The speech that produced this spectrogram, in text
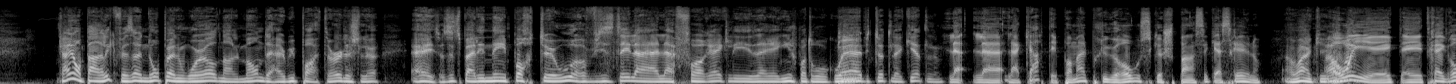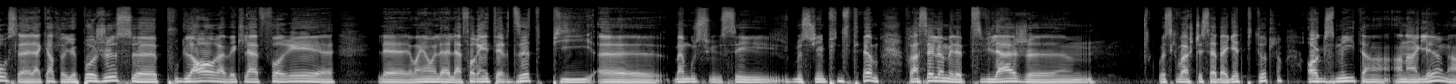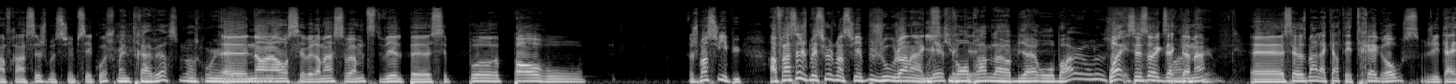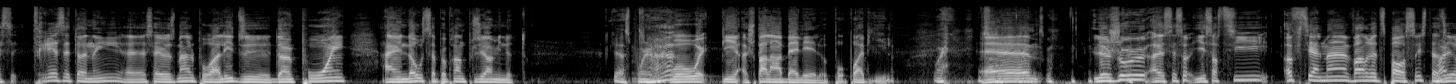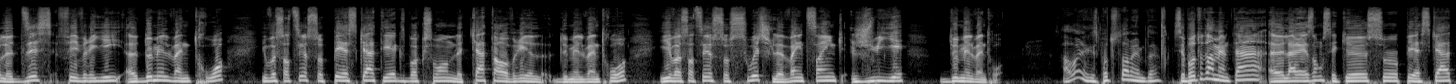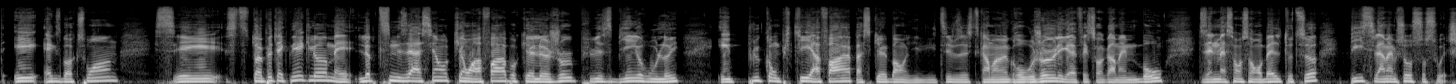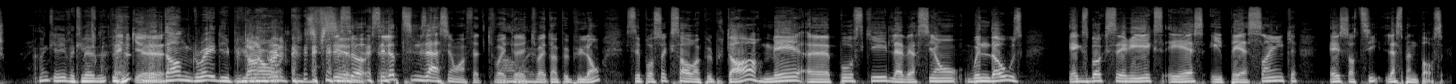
quand ils ont parlé qu'ils faisaient un open world dans le monde de Harry Potter, là, je suis là, hey, ça veut dire que tu peux aller n'importe où, revisiter la, la forêt avec les araignées, je sais pas trop quoi, Puis- tout le kit. là. La, la- la carte est pas mal plus grosse que je pensais qu'elle serait. Là. Ah ouais, ok. Ah oui, elle est, elle est très grosse, la, carte. Il n'y a pas juste euh, Poudlard avec la forêt. euh, voyons, la, forêt interdite, puis euh, ben, c'est, je me souviens plus du terme français, là, mais le petit village euh, où est-ce qu'il va acheter sa baguette, puis tout. Là? Hogsmeade en, en anglais, mais en français, je me souviens plus c'est quoi. Chemin de traverse dans ce coin euh, Non, non, c'est vraiment, c'est vraiment une petite ville. C'est pas port au je m'en souviens plus. En français, je m'excuse, je m'en souviens plus, je joue en anglais. Est-ce qu'ils vont prendre leur bière au beurre? Oui, c'est ça, exactement. Euh, sérieusement, la carte est très grosse. J'ai été très étonné. Euh, sérieusement, pour aller d'un point à un autre, ça peut prendre plusieurs minutes. à ce point-là? Oui, oui. Puis je parle en balai, là, pas, pas à pied. Oui. Euh, le jeu, euh, c'est ça, il est sorti officiellement vendredi passé, c'est-à-dire le 10 février 2023. Euh, il va sortir sur PS4 et Xbox One le 4 avril 2023. il va sortir sur Switch le 25 juillet 2023. Ah ouais, c'est pas tout en même temps. C'est pas tout en même temps. Euh, la raison, c'est que sur PS4 et Xbox One, c'est un peu technique, là, mais l'optimisation qu'ils ont à faire pour que le jeu puisse bien rouler est plus compliqué à faire parce que, bon, c'est quand même un gros jeu, les graphiques sont quand même beaux, les animations sont belles, tout ça. Puis c'est la même chose sur Switch. OK, avec le, le, downgrade est plus long. c'est ça. C'est l'optimisation, en fait, qui va, être, ah qui va être un peu plus long. C'est pour ça qu'il sort un peu plus tard. Mais euh, pour ce qui est de la version Windows, Xbox Series X et S et PS5 est sorti la semaine passée.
